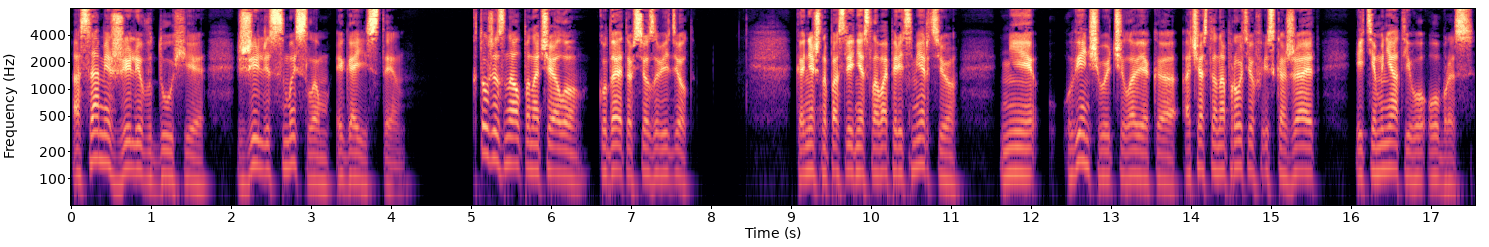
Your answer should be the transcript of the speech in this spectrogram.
а сами жили в духе, жили смыслом эгоисты. Кто же знал поначалу, куда это все заведет? Конечно, последние слова перед смертью не увенчивают человека, а часто, напротив, искажают и темнят его образ.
